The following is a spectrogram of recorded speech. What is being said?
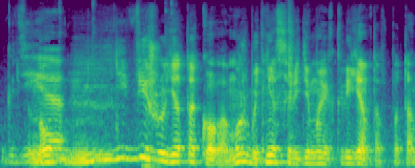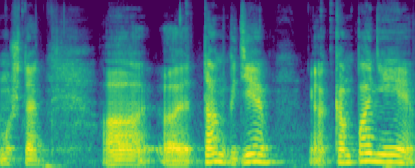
где... Ну, не вижу я такого. Может быть, не среди моих клиентов, потому что а, э, там, где э, компании,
